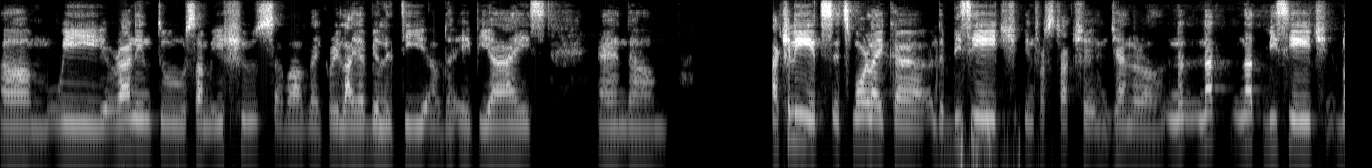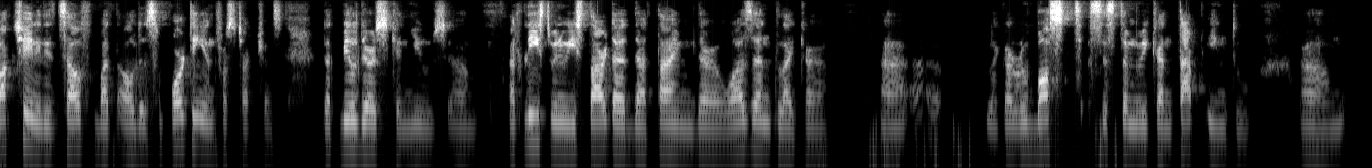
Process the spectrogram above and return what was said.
Um, we run into some issues about like reliability of the APIs and um, Actually, it's it's more like uh, the BCH infrastructure in general, N- not not BCH blockchain in itself, but all the supporting infrastructures that builders can use. Um, at least when we started that time, there wasn't like a, like a robust system we can tap into um,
